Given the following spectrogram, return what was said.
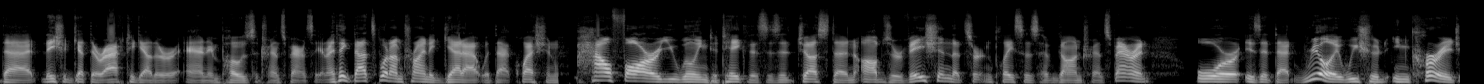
that they should get their act together and impose the transparency. And I think that's what I'm trying to get at with that question. How far are you willing to take this? Is it just an observation that certain places have gone transparent? Or is it that really we should encourage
